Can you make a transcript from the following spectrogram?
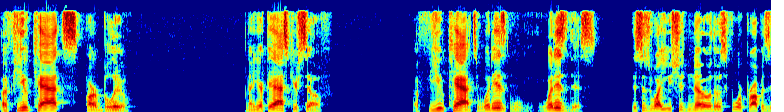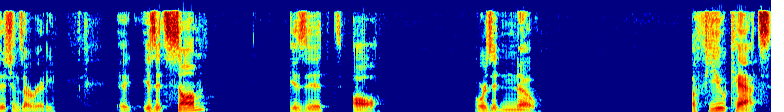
A few cats are blue. Now you have to ask yourself, a few cats, what is what is this? This is why you should know those four propositions already. Eh, is it some? Is it all? Or is it no? a few cats.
